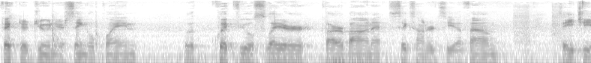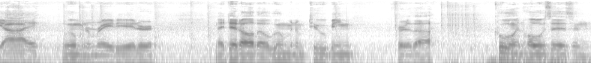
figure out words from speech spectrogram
Victor Jr. single plane with a quick fuel slayer carb on it, 600 CFM, it's HEI, aluminum radiator. And I did all the aluminum tubing for the coolant hoses and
